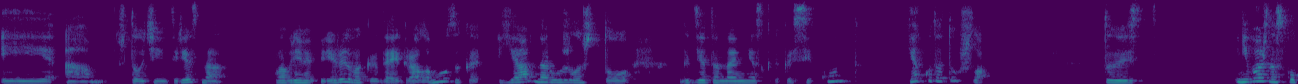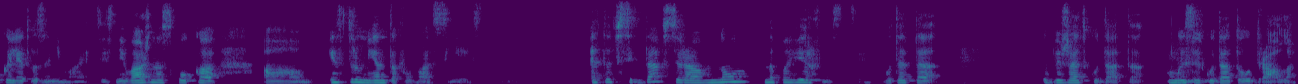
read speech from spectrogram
и что очень интересно, во время перерыва, когда играла музыка, я обнаружила, что где-то на несколько секунд я куда-то ушла. То есть неважно, сколько лет вы занимаетесь, неважно, сколько э, инструментов у вас есть, это всегда все равно на поверхности. Вот это убежать куда-то, мысль куда-то удрала,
